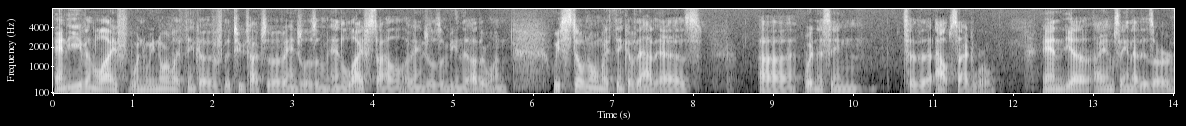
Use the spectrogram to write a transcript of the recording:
and even life, when we normally think of the two types of evangelism and lifestyle evangelism being the other one, we still normally think of that as uh, witnessing to the outside world. And yeah, I am saying that is our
